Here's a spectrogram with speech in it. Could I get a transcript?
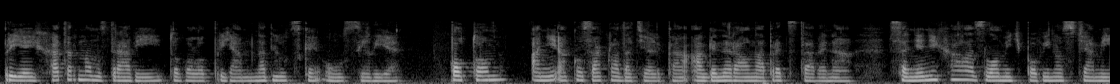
Pri jej chatrnom zdraví to bolo priam nadľudské úsilie. Potom ani ako zakladateľka a generálna predstavená sa nenechala zlomiť povinnosťami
